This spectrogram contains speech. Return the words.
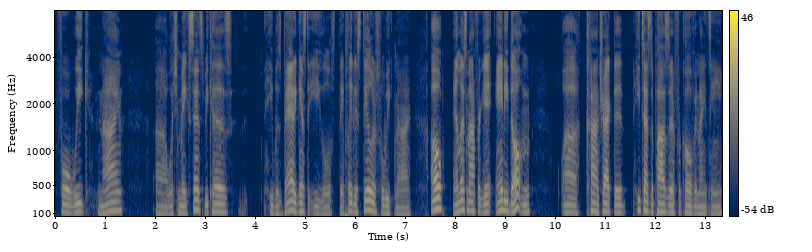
for week nine, uh, which makes sense because he was bad against the Eagles. They played the Steelers for week nine. Oh, and let's not forget Andy Dalton uh, contracted. He tested positive for COVID nineteen.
